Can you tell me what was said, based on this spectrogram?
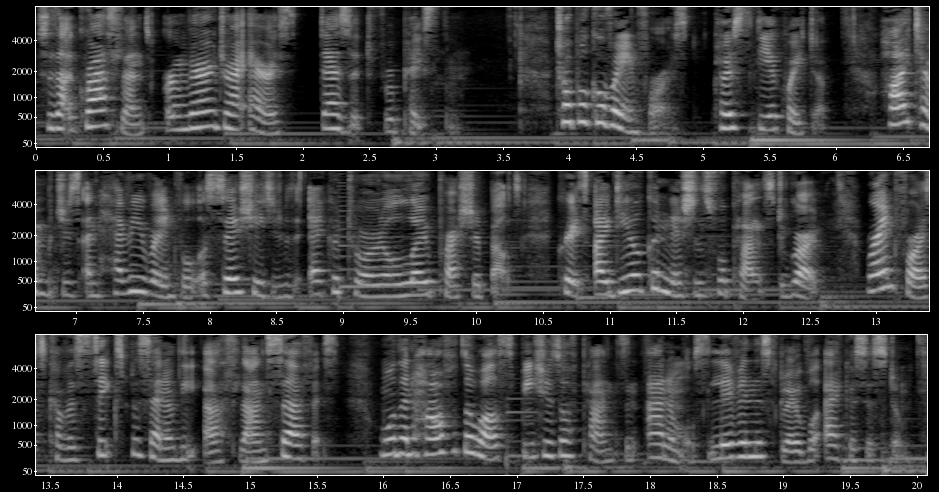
so that grasslands or in very dry areas, desert replace them. Tropical rainforest, close to the equator. High temperatures and heavy rainfall associated with equatorial low pressure belts creates ideal conditions for plants to grow. Rainforest covers 6% of the Earth's land surface. More than half of the world's species of plants and animals live in this global ecosystem.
